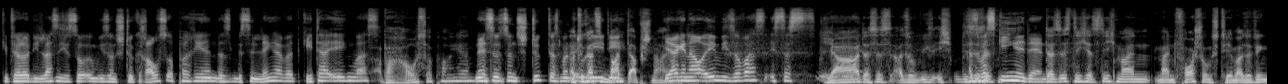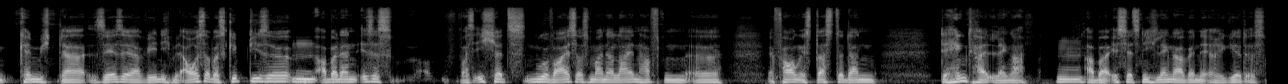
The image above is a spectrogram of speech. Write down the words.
Gibt ja Leute, die lassen sich so irgendwie so ein Stück rausoperieren, dass es ein bisschen länger wird. Geht da irgendwas? aber rausoperieren? Ne, so, so ein Stück, dass man Also du kannst irgendwie ein Band abschneiden. Ja, genau, irgendwie sowas. Ist das, Ja, das ist also wie ich. Also was jetzt, ginge denn? Das ist nicht jetzt nicht mein mein Forschungsthema. Also deswegen kenne mich da sehr sehr wenig mit aus. Aber es gibt diese. Mhm. Aber dann ist es, was ich jetzt nur weiß aus meiner leidenhaften äh, Erfahrung, ist, dass der dann der hängt halt länger. Hm. Aber ist jetzt nicht länger, wenn er irrigiert ist.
